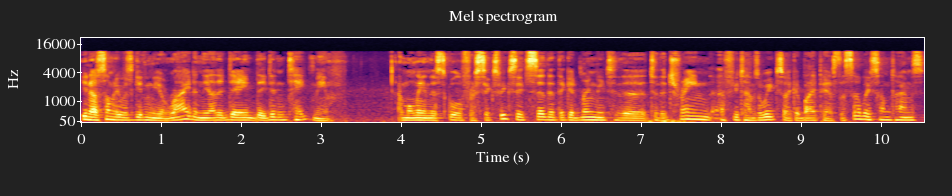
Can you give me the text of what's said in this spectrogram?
you know, somebody was giving me a ride, and the other day they didn't take me. I'm only in this school for six weeks. They said that they could bring me to the to the train a few times a week, so I could bypass the subway sometimes.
